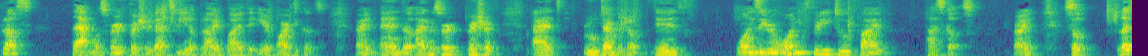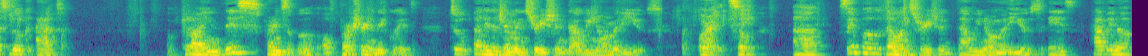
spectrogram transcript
plus the atmospheric pressure that's being applied by the air particles, right? And the atmospheric pressure at room temperature is 101325 pascals, right? So let's look at applying this principle of pressure in liquid to a little demonstration that we normally use. Alright, so a simple demonstration that we normally use is having a,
